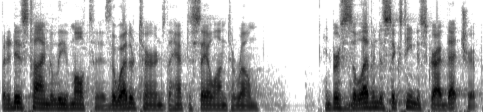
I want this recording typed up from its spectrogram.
But it is time to leave Malta. As the weather turns, they have to sail on to Rome. And verses 11 to 16 describe that trip.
